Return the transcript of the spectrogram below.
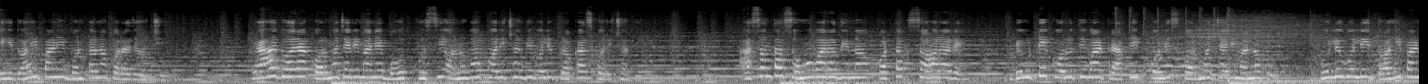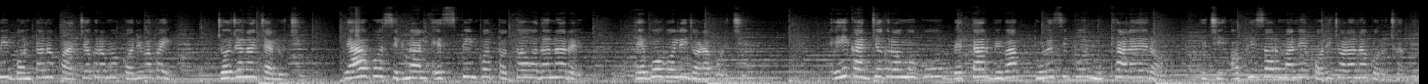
ଏହି ଦହି ପାଣି ବଣ୍ଟନ କରାଯାଉଛି। ଏହାଦ୍ୱାରା କର୍ମଚାରୀମାନେ ବହୁତ ଖୁସି ଅନୁଭବ କରିଛନ୍ତି ବୋଲି ପ୍ରକାଶ କରିଛନ୍ତି। ଆସନ୍ତା ସୋମବାର ଦିନ କଟକ ସହରରେ ଡ୍ୟୁଟି କରୁଥିବା ଟ୍ରାଫିକ୍ ପୋଲିସ କର୍ମଚାରୀମାନଙ୍କୁ ବୁଲି ବୁଲି ଦହି ପାଣି ବଣ୍ଟନ କାର୍ଯ୍ୟକ୍ରମ କରିବା ପାଇଁ ଯୋଜନା ଚାଲୁଛି। ଏହାକୁ ସିଗ୍ନାଲ ଏସ୍ପିଙ୍କ ତତ୍ତ୍ୱାବଧାନରେ ହେବ ବୋଲି ଜଣାପଡ଼ିଛି। ଏହି କାର୍ଯ୍ୟକ୍ରମକୁ ବେତାର ବିଭାଗ ତୁଳସୀପୁର ମୁଖ୍ୟାଳୟର କିଛି ଅଫିସରମାନେ ପରିଚାଳନା କରୁଛନ୍ତି।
